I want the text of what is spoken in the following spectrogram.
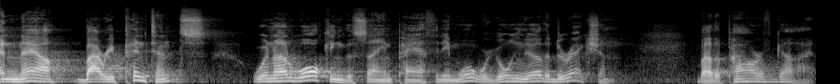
And now, by repentance, we're not walking the same path anymore. We're going the other direction by the power of God.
